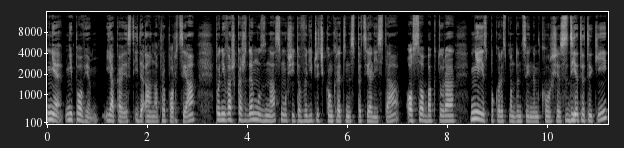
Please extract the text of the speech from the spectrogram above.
Nie, nie powiem, jaka jest idealna proporcja, ponieważ każdemu z nas musi to wyliczyć konkretny specjalista, osoba, która nie jest po korespondencyjnym kursie z dietetyki,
